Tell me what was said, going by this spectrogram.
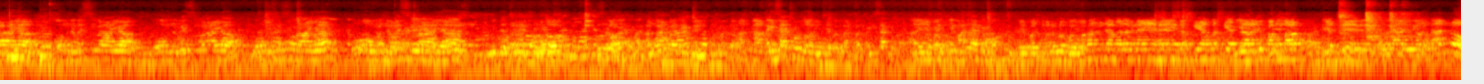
शिवाय ओम नमः शिवाय ओम नमः शिवाय ओम नमः शिवाय ओम नमः शिवाय। इधर छोड़ दो भगवान पर ऐसा छोड़ दो नीचे भगवान पर ऐसा अरे ये माता का ये बस वर्तमान लोग भगवान जमा लगने हैं कस्य पस्य जायु खम्मा यद्रे नानो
